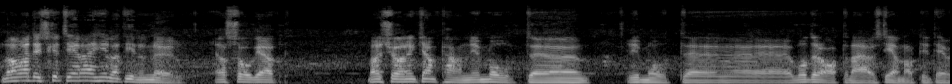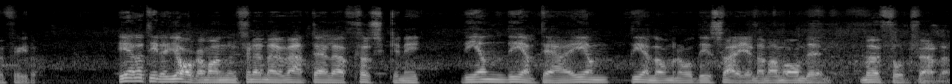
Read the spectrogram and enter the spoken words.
man diskuterar hela tiden nu. Jag såg att man kör en kampanj mot, eh, emot eh, Moderaterna här stenhårt i TV4. Hela tiden jagar man för den där eventuella fusken i det är en, del, en delområde i Sverige där man valde MUF-ordförande.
